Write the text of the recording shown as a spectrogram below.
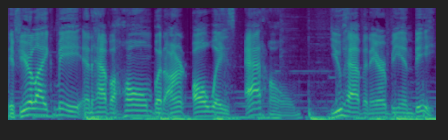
If you're like me and have a home but aren't always at home, you have an Airbnb.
